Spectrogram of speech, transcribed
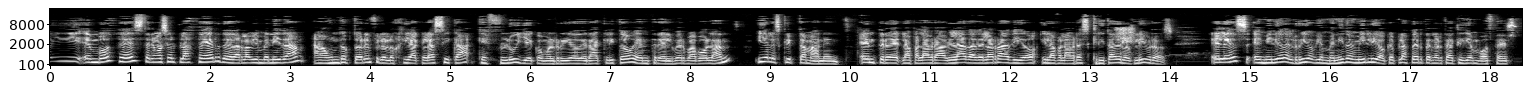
Hoy en Voces tenemos el placer de dar la bienvenida a un doctor en filología clásica que fluye como el río de Heráclito entre el verba volant y el scripta manent, entre la palabra hablada de la radio y la palabra escrita de los libros. Él es Emilio del Río. Bienvenido, Emilio. Qué placer tenerte aquí en Voces.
